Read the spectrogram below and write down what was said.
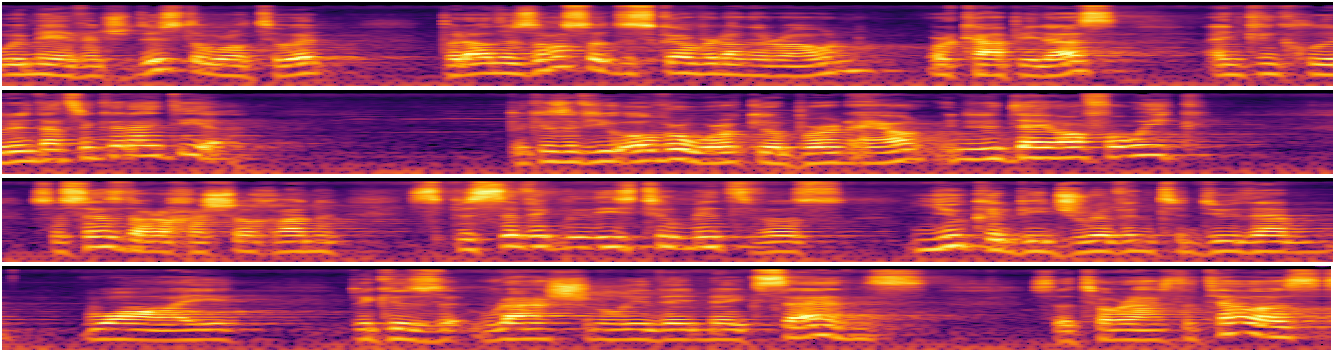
We may have introduced the world to it, but others also discovered on their own or copied us and concluded that's a good idea. Because if you overwork, you'll burn out. We need a day off a week. So says the Aruch HaShulchan, specifically these two mitzvahs, you could be driven to do them. Why? Because rationally they make sense. So the Torah has to tell us,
